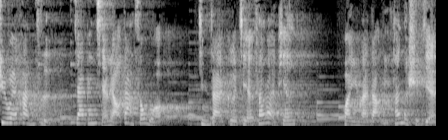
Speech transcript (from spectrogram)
趣味汉字，嘉宾闲聊大搜罗，尽在《各界番外篇》。欢迎来到李帆的世界。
